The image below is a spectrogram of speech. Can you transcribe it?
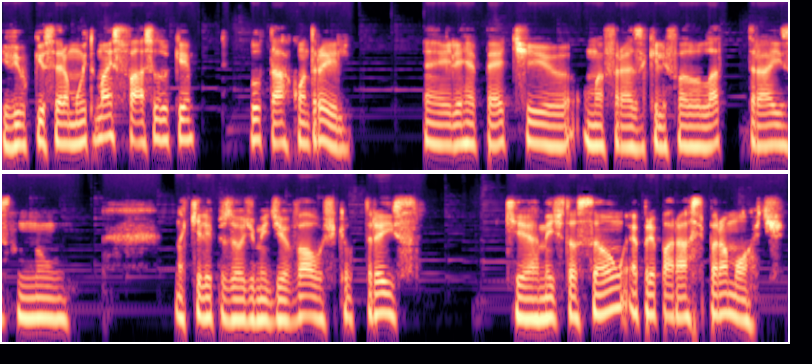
e viu que isso era muito mais fácil do que lutar contra ele. É, ele repete uma frase que ele falou lá traz num, naquele episódio medieval, acho que é o 3, que é a meditação é preparar-se para a morte.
